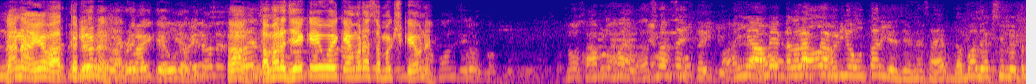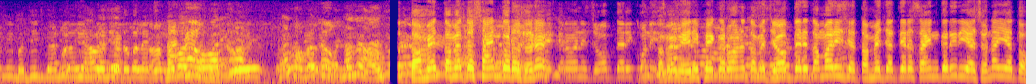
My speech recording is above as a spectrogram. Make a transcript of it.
ના ના અહીંયા વાત કરી લો ને. હા તમારે જે કહેવું હોય કેમેરા સમક્ષ કહો ને. જો સાંભળો મારી અસર નહીં. અહીંયા અમે કલાકના વીડિયો ઉતારીએ છીએ ને સાહેબ. ડબલ એક્સિલેટરની બધી જ ગાડીઓ આવે છે. ડબલ એક્સિલેટર તમે તમે તો સાઇન કરો છો ને? તમે વેરીફાઈ કરવાનું તમે જવાબદારી તમારી છે. તમે જ અત્યારે સાઈન કરી રહ્યા છો ને અહીંયા તો?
